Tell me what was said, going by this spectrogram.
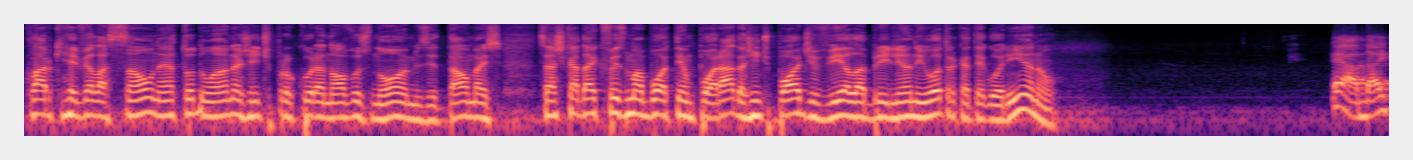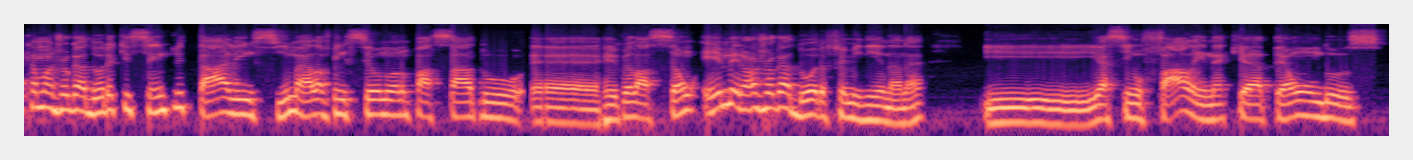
claro que revelação, né? Todo ano a gente procura novos nomes e tal, mas você acha que a Dyke fez uma boa temporada? A gente pode vê-la brilhando em outra categoria, não? É, a Daika é uma jogadora que sempre tá ali em cima. Ela venceu no ano passado é, revelação e melhor jogadora feminina, né? E, e, assim, o Fallen, né, que é até um dos,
